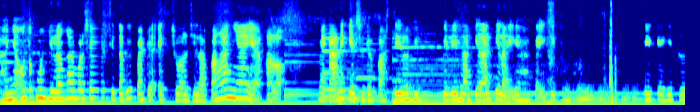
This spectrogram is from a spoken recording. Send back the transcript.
Hanya untuk menghilangkan persepsi tapi pada actual di lapangannya ya kalau mekanik ya sudah pasti lebih pilih laki-laki lah ya kayak gitu. Kayak gitu.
